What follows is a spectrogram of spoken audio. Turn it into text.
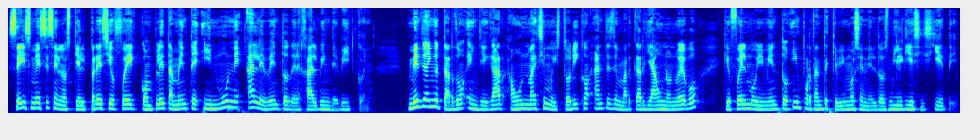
seis meses en los que el precio fue completamente inmune al evento del halving de Bitcoin. Medio año tardó en llegar a un máximo histórico antes de marcar ya uno nuevo, que fue el movimiento importante que vimos en el 2017.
